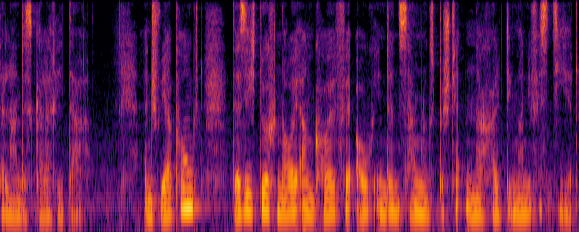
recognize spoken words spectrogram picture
der Landesgalerie dar. Ein Schwerpunkt, der sich durch Neuankäufe auch in den Sammlungsbeständen nachhaltig manifestiert.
